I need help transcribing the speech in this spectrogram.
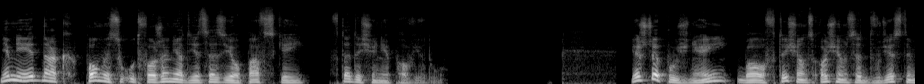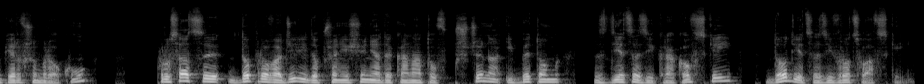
Niemniej jednak pomysł utworzenia diecezji opawskiej wtedy się nie powiódł. Jeszcze później, bo w 1821 roku, Prusacy doprowadzili do przeniesienia dekanatów Pszczyna i Bytom z diecezji krakowskiej do diecezji wrocławskiej.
